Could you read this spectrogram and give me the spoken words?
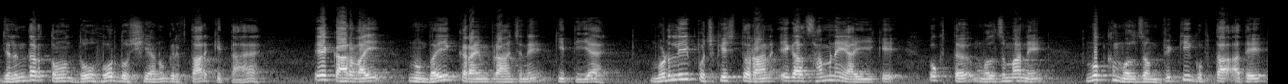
ਜਲੰਧਰ ਤੋਂ ਦੋ ਹੋਰ ਦੋਸ਼ੀਆਂ ਨੂੰ ਗ੍ਰਿਫਤਾਰ ਕੀਤਾ ਹੈ। ਇਹ ਕਾਰਵਾਈ ਮੁੰਬਈ ਕ੍ਰਾਈਮ ਬ੍ਰਾਂਚ ਨੇ ਕੀਤੀ ਹੈ। ਮੁੱਢਲੀ ਪੁੱਛਗਿੱਛ ਦੌਰਾਨ ਇਹ ਗੱਲ ਸਾਹਮਣੇ ਆਈ ਕਿ ਉਕਤ ਮੁਲਜ਼ਮਾਂ ਨੇ ਮੁੱਖ ਮੁਲਜ਼ਮ ਵਿੱਕੀ ਗੁਪਤਾ ਅਤੇ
